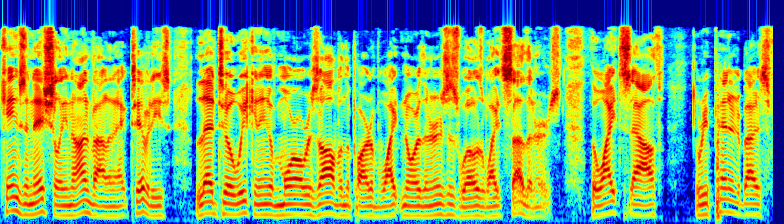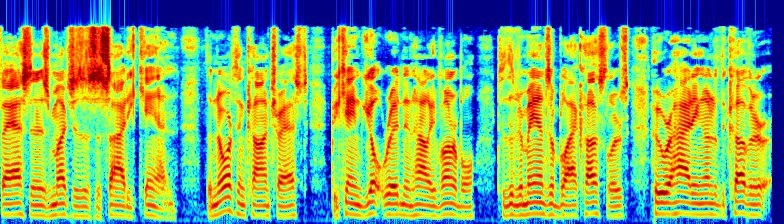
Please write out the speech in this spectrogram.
King's initially nonviolent activities led to a weakening of moral resolve on the part of white Northerners as well as white Southerners. The white South repented about as fast and as much as a society can. The North, in contrast, became guilt ridden and highly vulnerable to the demands of black hustlers who were hiding under the cover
